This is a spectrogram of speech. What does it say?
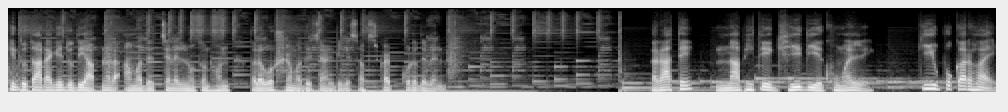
কিন্তু তার আগে যদি আপনারা আমাদের চ্যানেল নতুন হন, তাহলে অবশ্যই আমাদের চ্যানেলটিকে সাবস্ক্রাইব করে দেবেন। রাতে নাভিতে ঘি দিয়ে ঘুমালে কি উপকার হয়?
